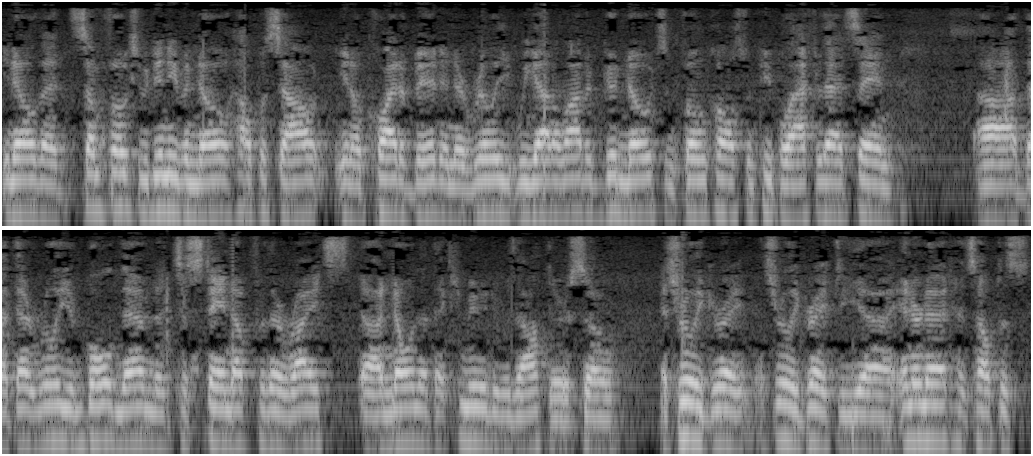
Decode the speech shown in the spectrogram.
you know, that some folks we didn't even know help us out, you know, quite a bit. And it really, we got a lot of good notes and phone calls from people after that saying uh, that that really emboldened them to, to stand up for their rights, uh, knowing that that community was out there. So it's really great. It's really great. The uh, internet has helped us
